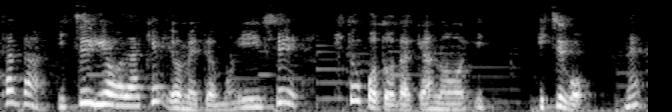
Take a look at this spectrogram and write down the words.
ただ1行だけ読めてもいいし一言だけあの1語ね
